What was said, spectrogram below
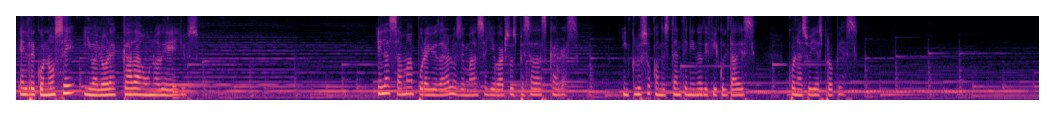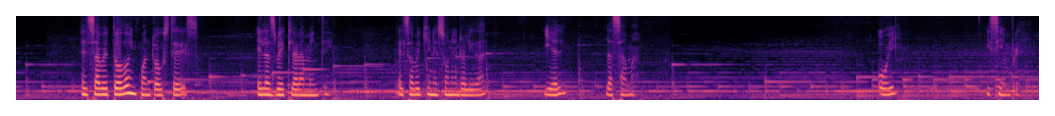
Él reconoce y valora cada uno de ellos. Él las ama por ayudar a los demás a llevar sus pesadas cargas, incluso cuando están teniendo dificultades con las suyas propias. Él sabe todo en cuanto a ustedes. Él las ve claramente. Él sabe quiénes son en realidad y Él las ama. Hoy y siempre.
